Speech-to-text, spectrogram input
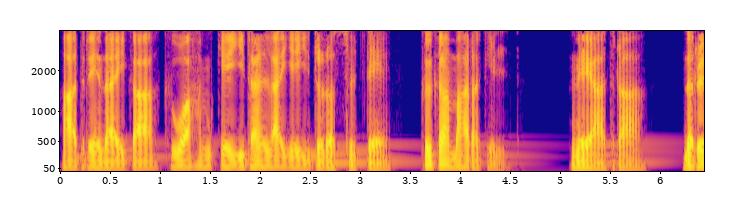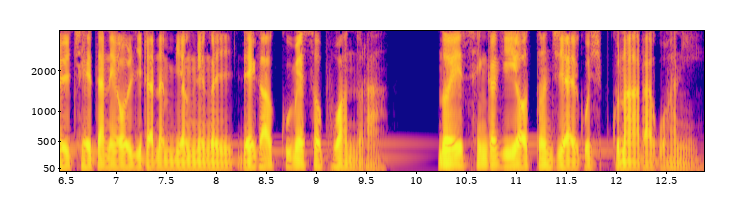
아들의 나이가 그와 함께 일할 나이에 이르렀을 때 그가 말하길 내 아들아 너를 재단에 올리라는 명령을 내가 꿈에서 보았노라. 너의 생각이 어떤지 알고 싶구나라고 하니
